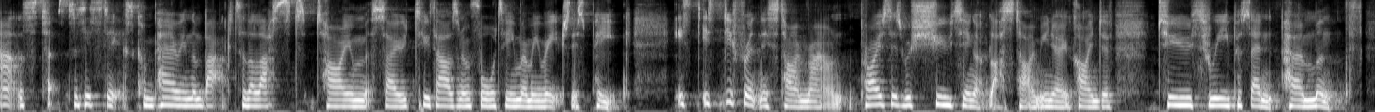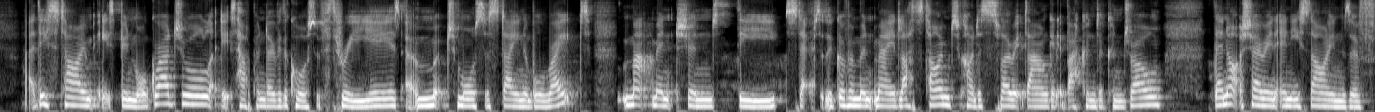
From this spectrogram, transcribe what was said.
at the st- statistics, comparing them back to the last time, so 2014 when we reached this peak, it's, it's different this time round. Prices were shooting up last time, you know, kind of two, 3% per month. At this time, it's been more gradual. It's happened over the course of three years at a much more sustainable rate. Matt mentioned the steps that the government made last time to kind of slow it down, get it back under control. They're not showing any signs of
